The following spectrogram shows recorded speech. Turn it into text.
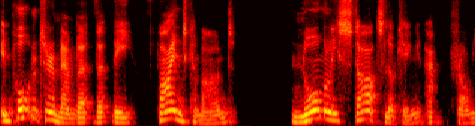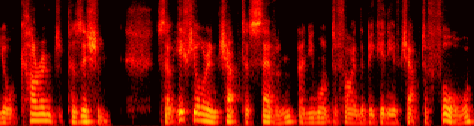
Important to remember that the find command normally starts looking at from your current position. So if you're in chapter seven and you want to find the beginning of chapter four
